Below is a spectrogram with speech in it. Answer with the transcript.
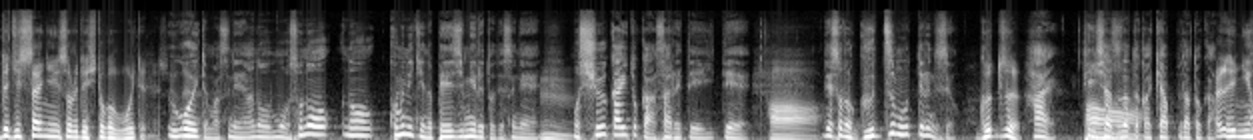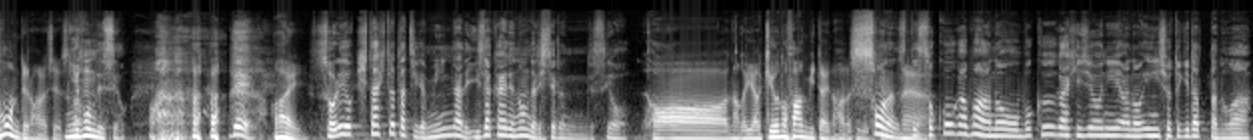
で、実際にそれで人が動いてるんですよ、ね、動いてますね、あのもうそののコミュニティのページ見ると、ですね、うん。もう集会とかされていて、でそのグッズも売ってるんですよ、グッズ、はい、T シャツだとかキャップだとか日本での話ですか？日本ですよ。で、はい、それを着た人たちがみんなで居酒屋で飲んだりしてるんですよ。ああ、なんか野球のファンみたいな話ね。そうなんです。で、そこが、まあ、あの、僕が非常に、あの、印象的だったのは、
